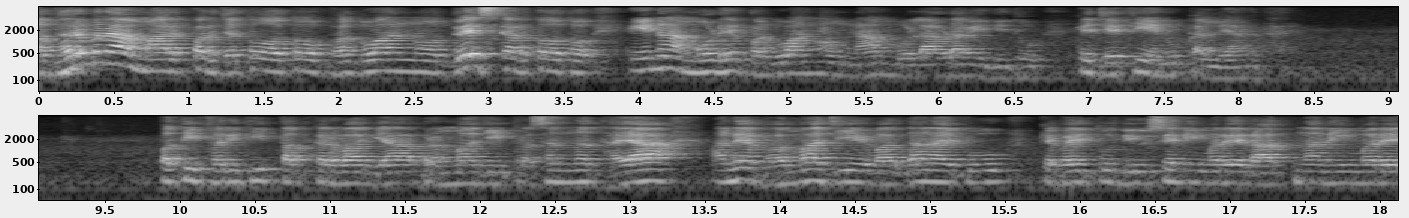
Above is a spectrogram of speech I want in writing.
અધર્મના માર્ગ પર જતો હતો, ભગવાનનો દ્વેષ કરતો હતો, એના મોઢે ભગવાનનું નામ બોલાવડાવી દીધું કે જેથી એનું કલ્યાણ થાય. પતિ ફરીથી તપ કરવા ગયા, બ્રહ્માજી પ્રસન્ન થયા અને બ્રહ્માજીએ વરદાન આપ્યું કે ભાઈ તું દિવસે નહીં મરે, રાતના નહીં મરે,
